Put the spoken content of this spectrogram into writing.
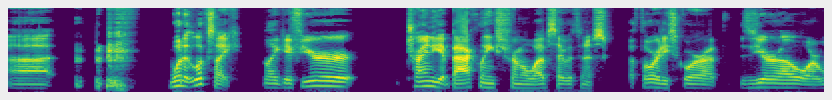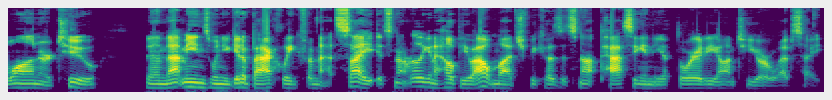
uh, what it looks like. Like if you're trying to get backlinks from a website with an authority score of zero or one or two, then that means when you get a backlink from that site, it's not really going to help you out much because it's not passing any authority onto your website.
